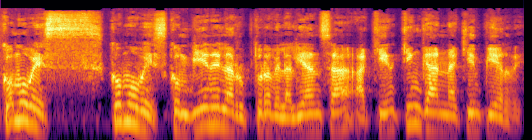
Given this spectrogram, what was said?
¿Cómo ves? ¿Cómo ves? ¿Conviene la ruptura de la alianza? ¿A quién, quién gana? ¿Quién pierde?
